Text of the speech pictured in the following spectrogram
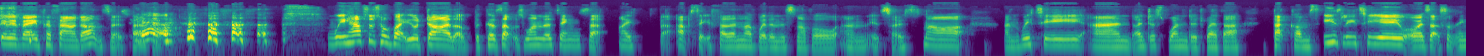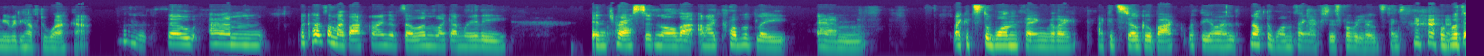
Give a very profound answer. It's perfect. Yeah. we have to talk about your dialogue because that was one of the things that I absolutely fell in love with in this novel, and it's so smart and witty. And I just wondered whether that comes easily to you, or is that something you really have to work at? Hmm, so, um, because of my background in film, like I'm really interested in all that, and I probably um, like it's the one thing that I I could still go back with the oil. Not the one thing actually. There's probably loads of things, but with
